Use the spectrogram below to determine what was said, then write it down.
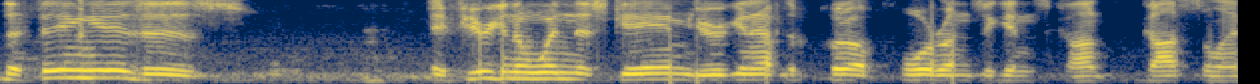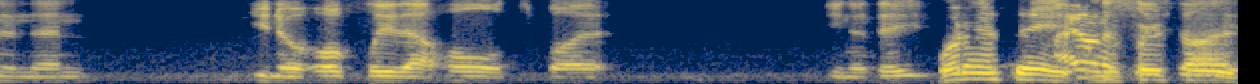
the thing is is if you're gonna win this game, you're gonna have to put up four runs against Gonsolin, and then you know hopefully that holds. But you know they, What did I say I the honestly first thought-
